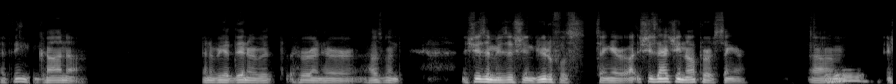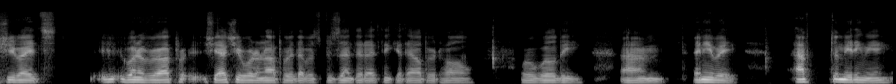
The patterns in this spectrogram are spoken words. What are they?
I think Ghana, and we had dinner with her and her husband. And she's a musician, beautiful singer. She's actually an opera singer, um, and she writes one of her opera. She actually wrote an opera that was presented, I think, at Albert Hall, or will be. Um, anyway, after meeting me,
